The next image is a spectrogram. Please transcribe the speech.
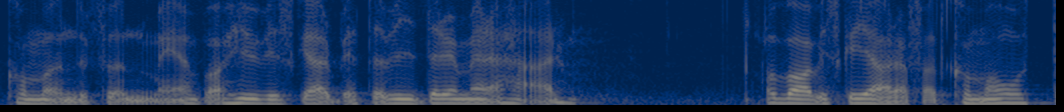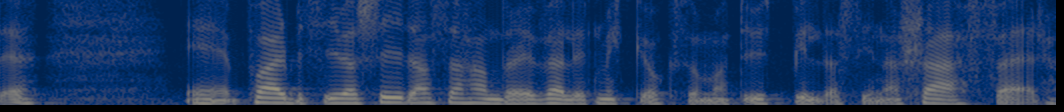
komma underfund med vad, hur vi ska arbeta vidare med det här och vad vi ska göra för att komma åt det. Eh, på arbetsgivarsidan så handlar det väldigt mycket också om att utbilda sina chefer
